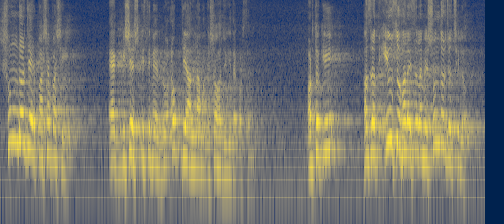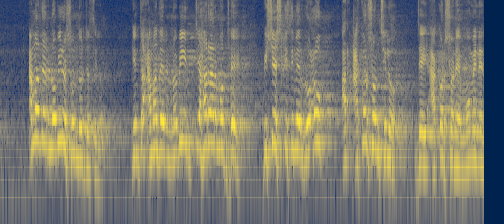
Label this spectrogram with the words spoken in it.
সৌন্দর্যের পাশাপাশি এক বিশেষ কিসিমের রব দিয়ে আল্লাহ আমাকে সহযোগিতা করছেন। অর্থ কি? হজরত ইউসুফ আলাইসাল্লামের সৌন্দর্য ছিল। আমাদের নবীরও সৌন্দর্য ছিল। কিন্তু আমাদের নবীর চেহারার মধ্যে বিশেষ কিসিমের রোপ আর আকর্ষণ ছিল, যেই আকর্ষণে মোমেনের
